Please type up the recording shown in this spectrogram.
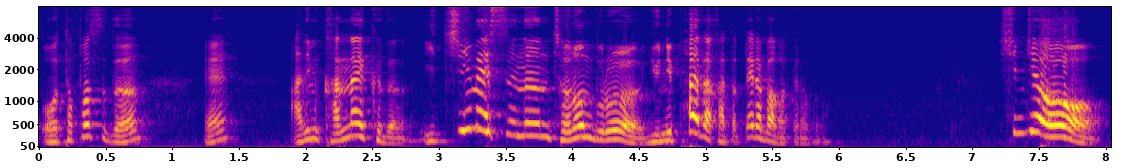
Waterforce든 예? 아니면 Godlike든 이쯤에 쓰는 전원부를 Unify에다 갖다 때려 박았더라고요. 심지어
